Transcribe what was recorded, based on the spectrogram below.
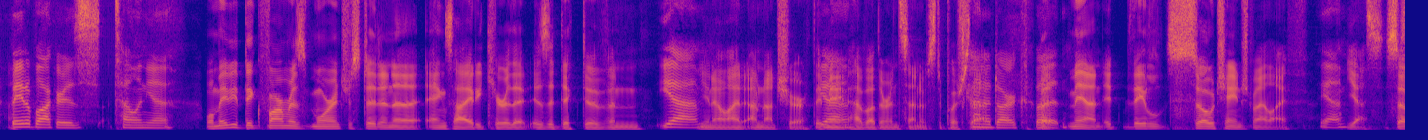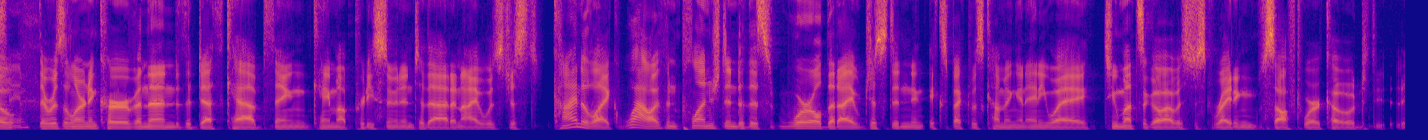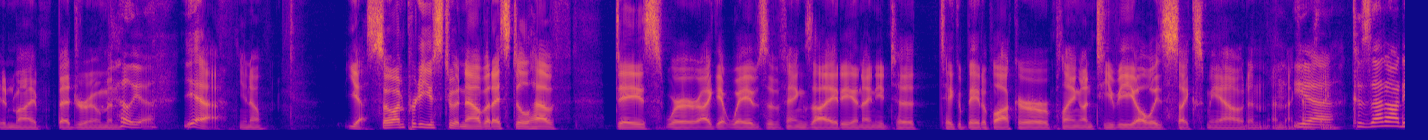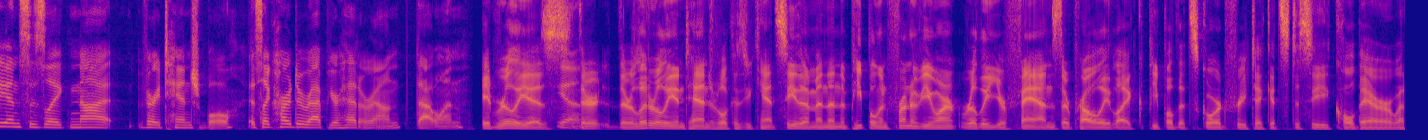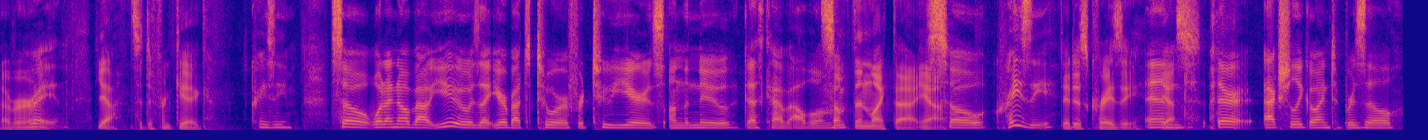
beta blockers telling you Well, maybe big pharma's more interested in a anxiety cure that is addictive, and yeah, you know I, I'm not sure. They Yeah. may have other incentives to push kind that. of dark, but, but, man, it they so changed my life. Yeah. Yes. So Same. there was a learning curve, and then the death cab thing came up pretty soon into that. And I was just kind of like, wow, I've been plunged into this world that I just didn't expect was coming in any way. Two months ago, I was just writing software code in my bedroom. And Hell yeah. yeah, you know, yes. So I'm pretty used to it now, but I still have days where I get waves of anxiety and I need to take a beta blocker or playing on TV always psychs me out and, and that kind of Yeah, thing. because that audience is like not very tangible. It's like hard to wrap your head around that one. It really is. Yeah. They're they're literally intangible because you can't see them, and then the people in front of you aren't really your fans. They're probably like people that scored free tickets to see Colbert or whatever. Right. Yeah, it's a different gig. Crazy. So, what I know about you is that you're about to tour for two years on the new Death Cab album. Something like that. Yeah. So crazy. it is crazy. And yes. they're actually going to Brazil,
